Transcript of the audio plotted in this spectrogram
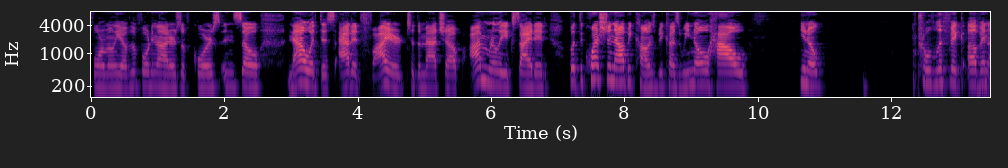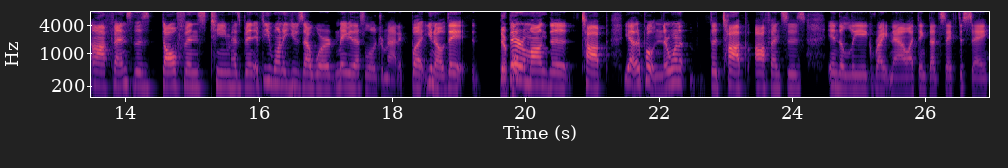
formerly of the 49ers, of course. And so now with this added fire to the matchup, I'm really excited. But the question now becomes because we know how, you know, prolific of an offense this Dolphins team has been. If you want to use that word, maybe that's a little dramatic, but you know, they they're, they're among the top. Yeah, they're potent. They're one of the top offenses in the league right now. I think that's safe to say.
